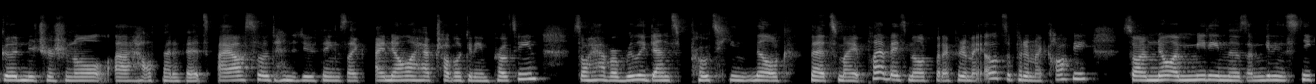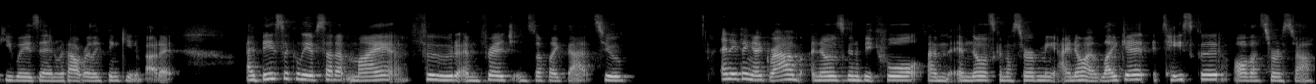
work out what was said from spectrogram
good nutritional uh, health benefits. I also tend to do things like I know I have trouble getting protein. So I have a really dense protein milk that's my plant based milk, but I put in my oats, I put in my coffee. So I know I'm meeting those, I'm getting the sneaky ways in without really thinking about it. I basically have set up my food and fridge and stuff like that to anything I grab, I know is going to be cool. I'm, I know it's going to serve me. I know I like it. It tastes good, all that sort of stuff.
